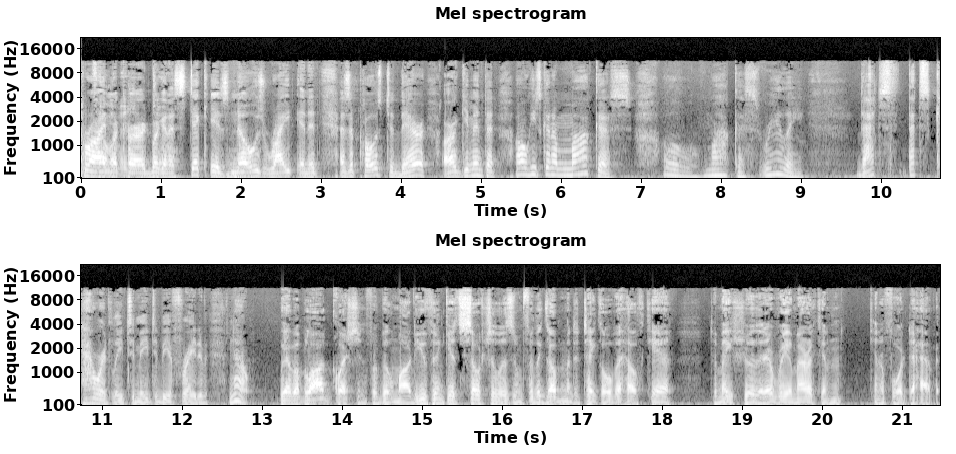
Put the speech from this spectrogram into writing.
crime occurred. We're going to stick his nose right in it, as opposed to their argument that, oh, he's going to mock us. Oh, mock us, really? That's, that's cowardly to me to be afraid of. No. We have a blog question for Bill Maher. Do you think it's socialism for the government to take over health care to make sure that every American can afford to have it?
